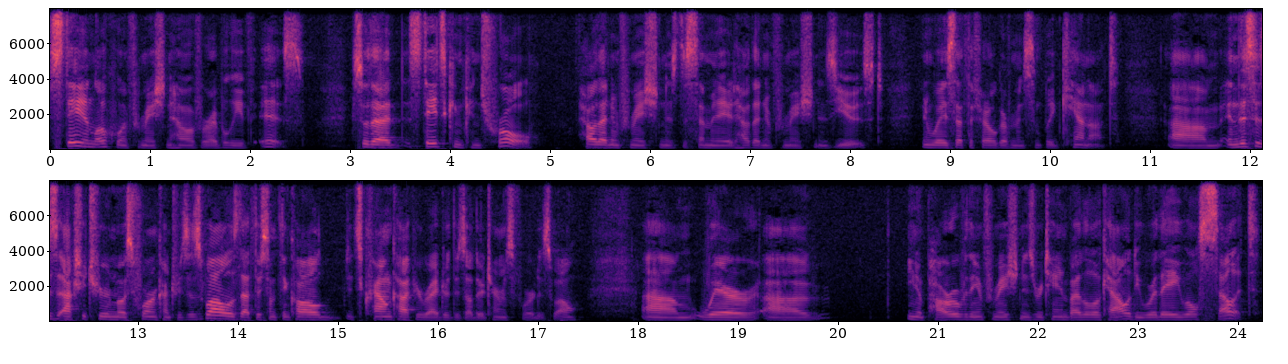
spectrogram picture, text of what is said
State and local information, however, I believe is so that states can control how that information is disseminated, how that information is used in ways that the federal government simply cannot. Um, and this is actually true in most foreign countries as well, is that there's something called, it's crown copyright, or there's other terms for it as well, um, where uh, you know, power over the information is retained by the locality where they will sell it.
